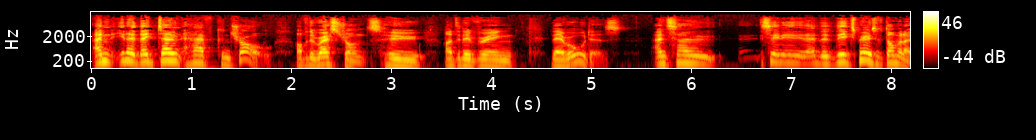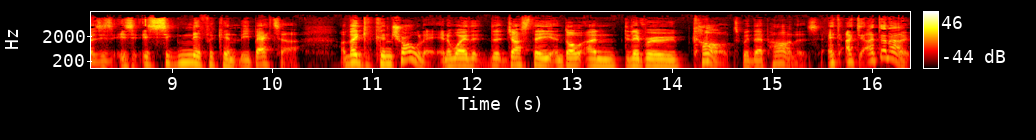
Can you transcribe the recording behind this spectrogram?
And, you know, they don't have control of the restaurants who are delivering their orders. And so, so the, experience of Domino's is, is, is significantly better they can control it in a way that, that Just Eat and, and Deliveroo can't with their partners. It, I, I, don't know.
